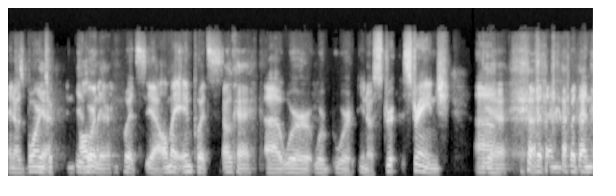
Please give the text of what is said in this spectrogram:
and I was born yeah. to all born there. inputs. Yeah, all my inputs. Okay. Uh, were were were you know str- strange. Um, yeah. but then, but then,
